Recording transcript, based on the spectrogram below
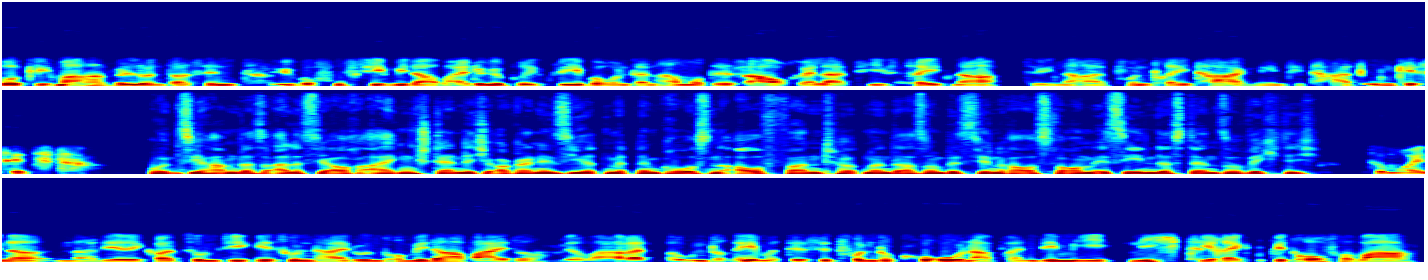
wirklich machen will. Und da sind über 50 Mitarbeiter übrig geblieben. Und dann haben wir das auch relativ zeitnah, innerhalb von drei Tagen in die Tat umgesetzt. Und Sie haben das alles ja auch eigenständig organisiert mit einem großen Aufwand, hört man da so ein bisschen raus. Warum ist Ihnen das denn so wichtig? Zum einen natürlich gerade um die Gesundheit unserer Mitarbeiter. Wir waren ein Unternehmen, das jetzt von der Corona-Pandemie nicht direkt betroffen war.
